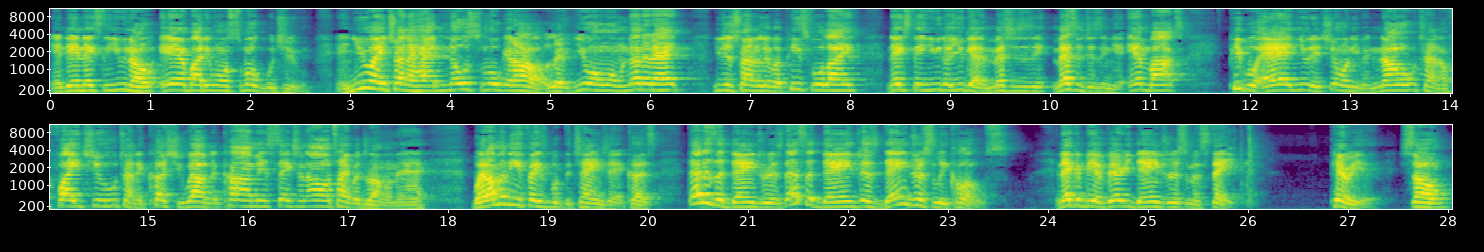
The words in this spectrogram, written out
and then next thing you know, everybody wants smoke with you. And you ain't trying to have no smoke at all. Look, you don't want none of that. You just trying to live a peaceful life. Next thing you know, you got messages messages in your inbox. People adding you that you don't even know, trying to fight you, trying to cuss you out in the comments section, all type of drama, man. But I'm gonna need Facebook to change that because that is a dangerous, that's a dangerous, dangerously close. And that could be a very dangerous mistake. Period. So,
